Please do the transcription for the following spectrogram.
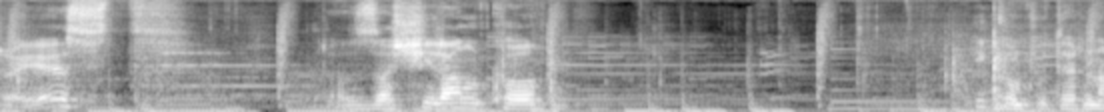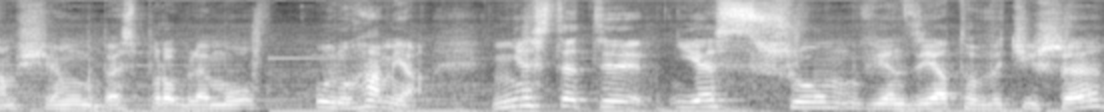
Dobrze jest. Teraz zasilanko. I komputer nam się bez problemu uruchamia. Niestety jest szum, więc ja to wyciszę.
